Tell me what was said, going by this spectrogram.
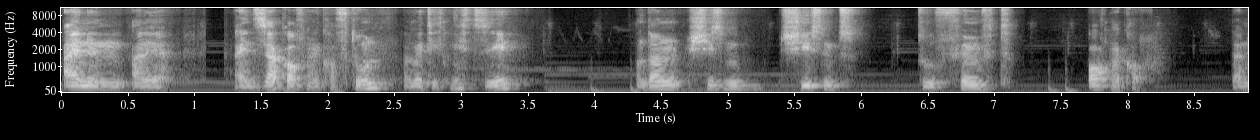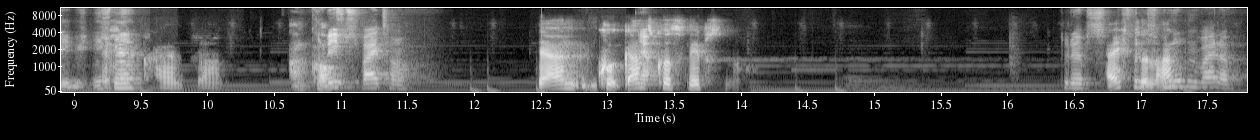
einen, eine, einen Sack auf meinen Kopf tun, damit ich nichts sehe. Und dann schießen, schießen zu fünft auf meinen Kopf. Dann lebe ich nicht Ich mehr hab keinen Plan. am Du Kopf. lebst weiter. Ja, ganz Ja. kurz lebst du noch. Du lebst Echt so fünf lang? Minuten weiter.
